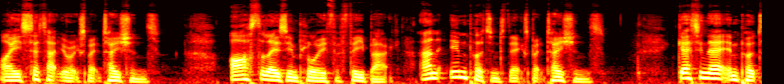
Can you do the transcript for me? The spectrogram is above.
i.e., set out your expectations. Ask the lazy employee for feedback and input into the expectations. Getting their input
